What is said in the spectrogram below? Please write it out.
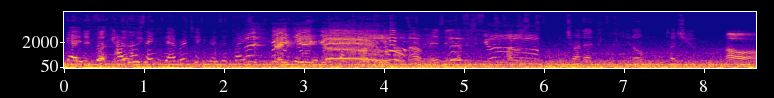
guys. did But fucking as I was saying, never take rizz advice. You did it. I'm not risen. I'm just, I'm just trying to, you know, touch you. Oh.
